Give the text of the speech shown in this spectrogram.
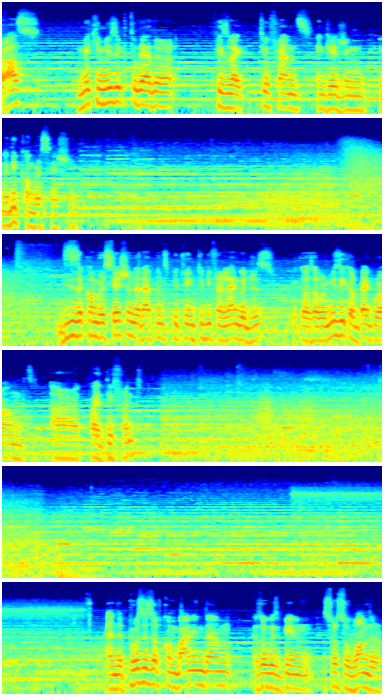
For us, making music together feels like two friends engaging in a deep conversation. This is a conversation that happens between two different languages because our musical backgrounds are quite different. And the process of combining them has always been a source of wonder.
